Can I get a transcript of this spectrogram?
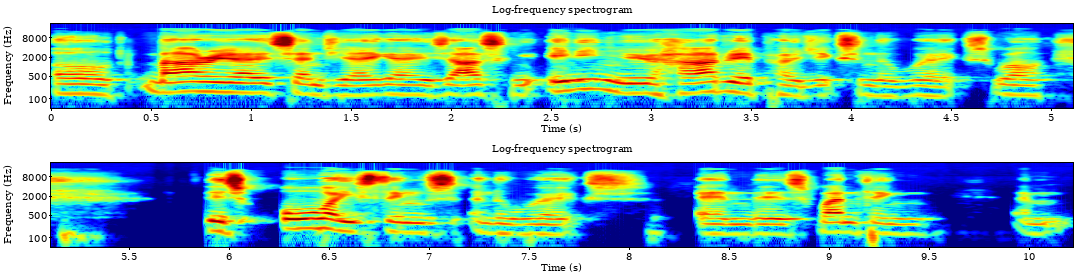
oh, Mario Santiago is asking any new hardware projects in the works? Well, there's always things in the works, and there's one thing, um,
